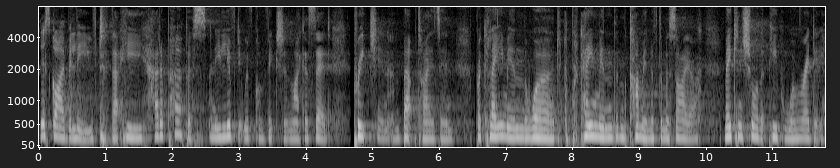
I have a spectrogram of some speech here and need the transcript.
This guy believed that he had a purpose and he lived it with conviction, like I said, preaching and baptizing, proclaiming the word, proclaiming the coming of the Messiah, making sure that people were ready.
